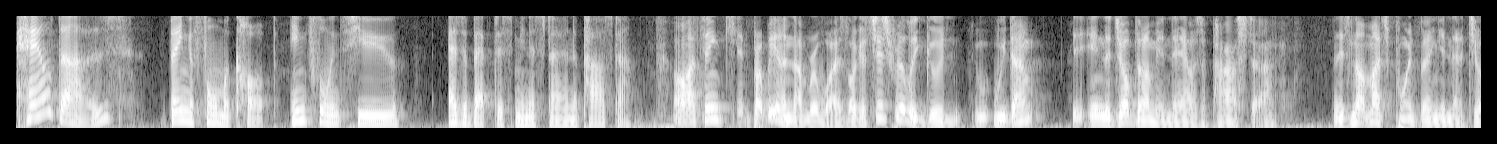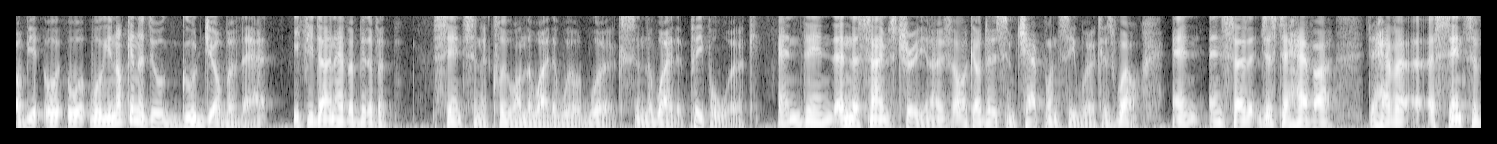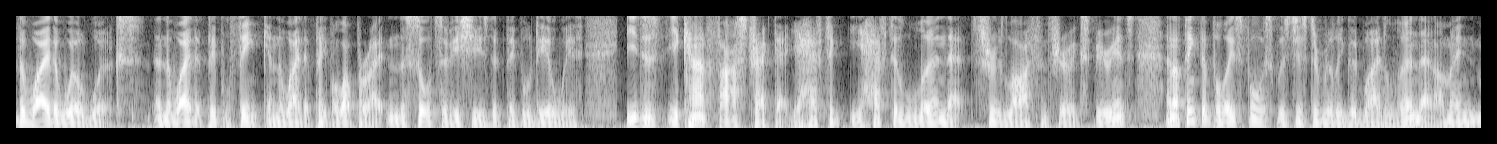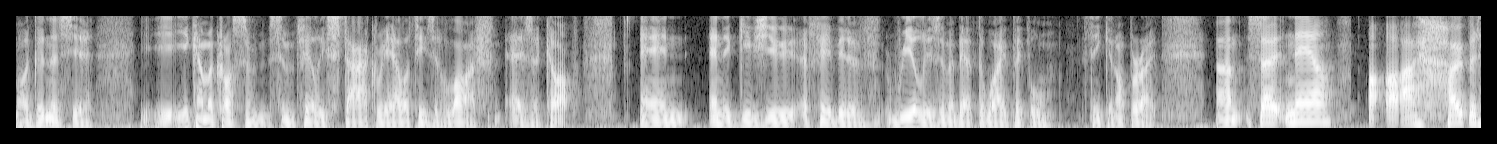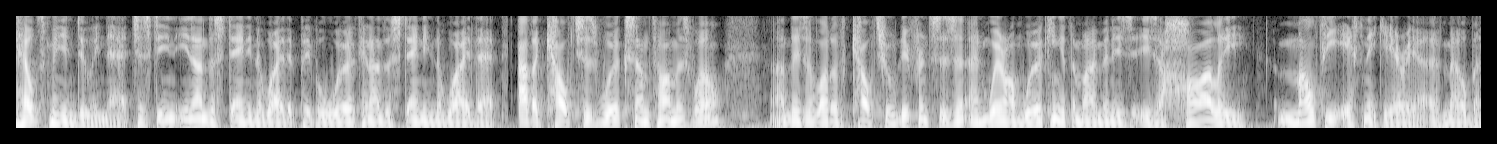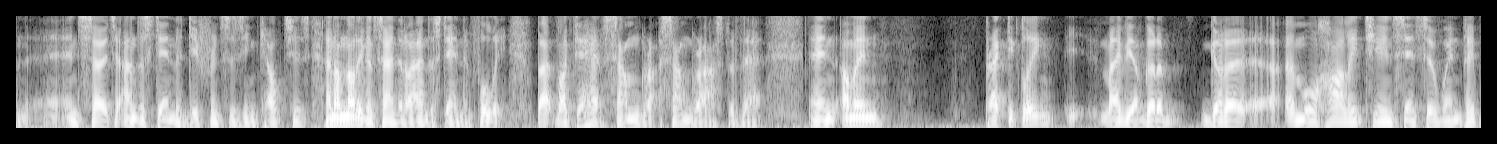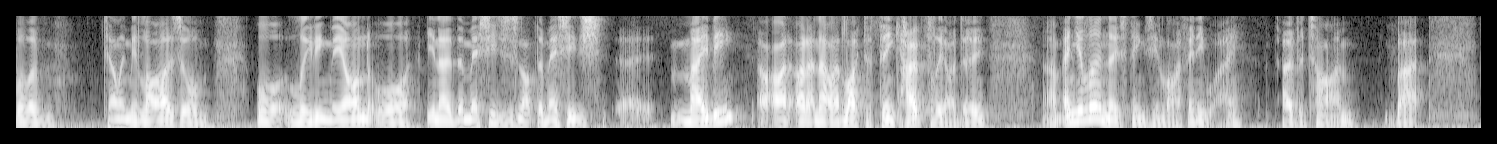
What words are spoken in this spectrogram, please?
How does being a former cop influence you as a Baptist minister and a pastor? Oh, I think probably in a number of ways. Like it's just really good. We don't in the job that I'm in now as a pastor. There's not much point being in that job. Well, you're not going to do a good job of that if you don't have a bit of a sense and a clue on the way the world works and the way that people work. And then, and the same's true, you know, like I'll do some chaplaincy work as well. And, and so just to have a, to have a, a sense of the way the world works and the way that people think and the way that people operate and the sorts of issues that people deal with, you just, you can't fast track that. You have to, you have to learn that through life and through experience. And I think the police force was just a really good way to learn that. I mean, my goodness, yeah you come across some, some fairly stark realities of life as a cop. And, and it gives you a fair bit of realism about the way people think and operate. Um, so now I, hope it helps me in doing that, just in, in understanding the way that people work and understanding the way that other cultures work sometime as well. Um, there's a lot of cultural differences, and, and where I'm working at the moment is is a highly multi ethnic area of Melbourne. And so to understand the differences in cultures, and I'm not even saying that I understand them fully, but like to have some, some grasp of that. And I mean, practically, maybe I've got a, got a, a more highly tuned sense of when people are telling me lies or or leading me on, or you know, the message is not the message. Uh, maybe I, I, don't know. I'd like to think. Hopefully, I do. Um, and you learn these things in life anyway over time. But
